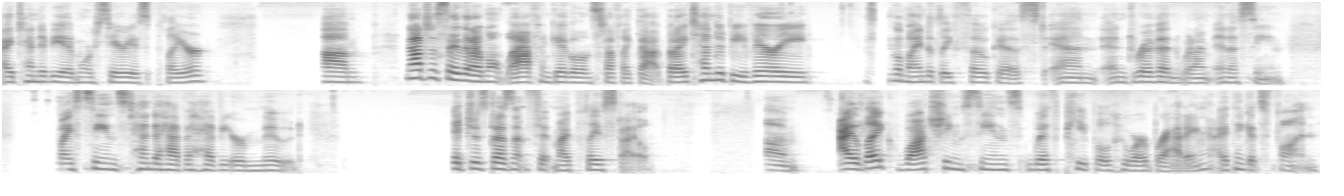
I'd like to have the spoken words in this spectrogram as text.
I tend to be a more serious player. Um, not to say that I won't laugh and giggle and stuff like that, but I tend to be very single mindedly focused and, and driven when I'm in a scene. My scenes tend to have a heavier mood. It just doesn't fit my play style. Um, I like watching scenes with people who are bratting. I think it's fun.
